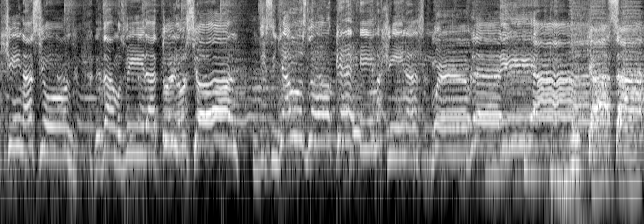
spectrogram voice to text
Imaginación le damos vida a tu ilusión. Diseñamos lo que imaginas. Mueblería. Tu casa.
